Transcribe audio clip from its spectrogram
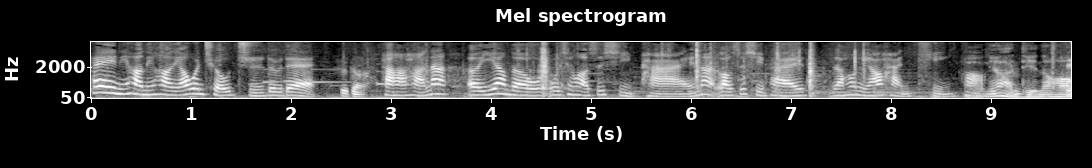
嘿，你好，你好，你要问求职对不对？是的。好好好，那呃一样的，我我请老师洗牌，那老师洗牌，然后你要喊停哈，你要喊停了哈。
